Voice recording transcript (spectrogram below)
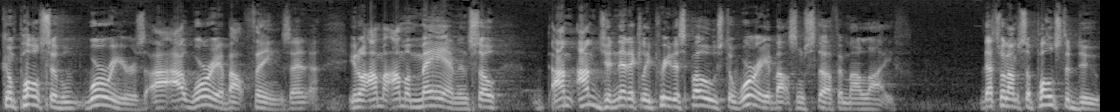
compulsive worriers. I, I worry about things. And, uh, you know, I'm a, I'm a man, and so I'm, I'm genetically predisposed to worry about some stuff in my life. That's what I'm supposed to do,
